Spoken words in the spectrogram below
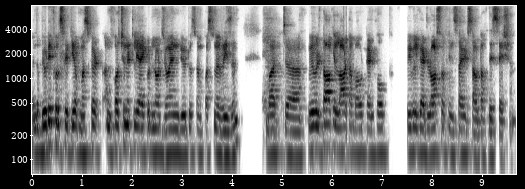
in the beautiful city of Muscat. Unfortunately, I could not join due to some personal reason, but uh, we will talk a lot about and hope we will get lots of insights out of this session.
